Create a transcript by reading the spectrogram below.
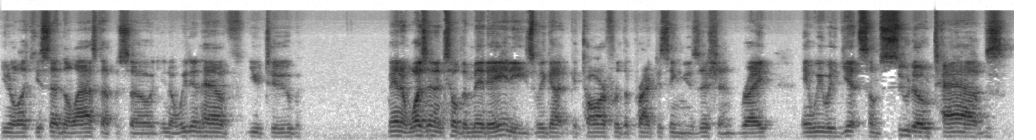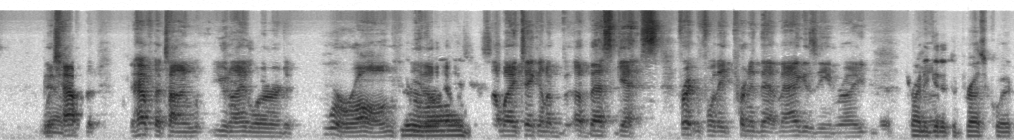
you know, like you said in the last episode, you know, we didn't have YouTube. Man, it wasn't until the mid 80s we got guitar for the practicing musician, right? And we would get some pseudo tabs, which Yeah. half the half the time you and I learned were wrong. Were You know, wrong. somebody taking a, a best guess right before they printed that magazine, right? Trying to get it to press quick.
